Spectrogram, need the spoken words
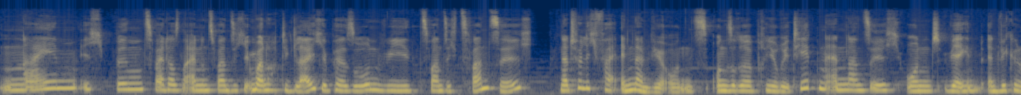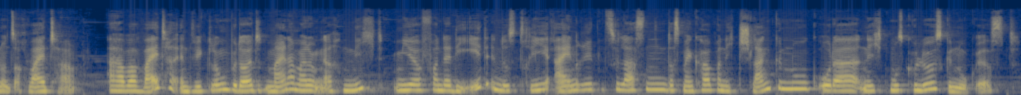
nein, ich bin 2021 immer noch die gleiche Person wie 2020. Natürlich verändern wir uns, unsere Prioritäten ändern sich und wir entwickeln uns auch weiter. Aber Weiterentwicklung bedeutet meiner Meinung nach nicht, mir von der Diätindustrie einreden zu lassen, dass mein Körper nicht schlank genug oder nicht muskulös genug ist.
